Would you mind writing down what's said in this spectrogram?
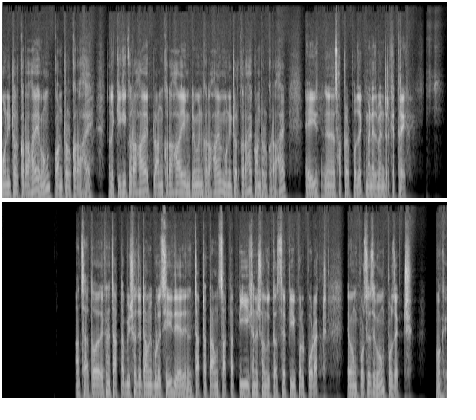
মনিটর করা হয় এবং কন্ট্রোল করা হয়। তাহলে কী কী করা হয়? প্ল্যান করা হয় ইমপ্লিমেন্ট করা হয় মনিটর করা হয় কন্ট্রোল করা হয় এই সফটওয়্যার প্রজেক্ট ম্যানেজমেন্টের ক্ষেত্রে। আচ্ছা তো এখানে চারটা বিষয় যেটা আমি বলেছি যে, চারটা টার্ম চারটা পি এখানে সংযুক্ত আছে পিপল প্রোডাক্ট এবং প্রসেস এবং প্রজেক্ট ওকে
